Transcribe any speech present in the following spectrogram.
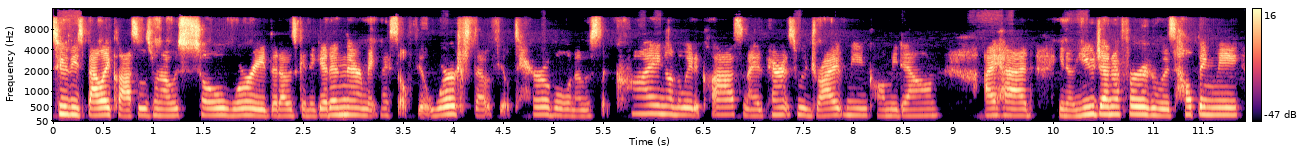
to these ballet classes when I was so worried that I was going to get in there and make myself feel worse, that would feel terrible. And I was like crying on the way to class. And I had parents who would drive me and calm me down. I had, you know, you, Jennifer, who was helping me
